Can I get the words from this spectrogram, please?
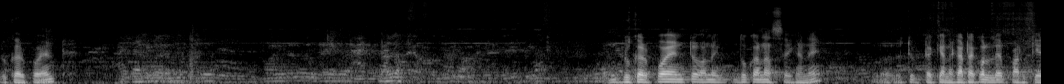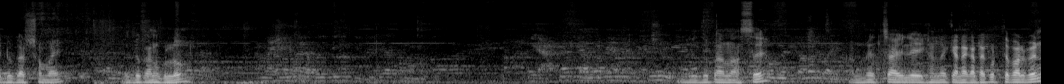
ঢুকার পয়েন্ট। ঢুকার পয়েন্ট অনেক দোকান আছে এখানে। টুকটাক কেনাকাটা করলে পার্কে ঢুকার সময় দোকানগুলো। দোকান আছে। আপনি চাইলে এখানে কেনাকাটা করতে পারবেন।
